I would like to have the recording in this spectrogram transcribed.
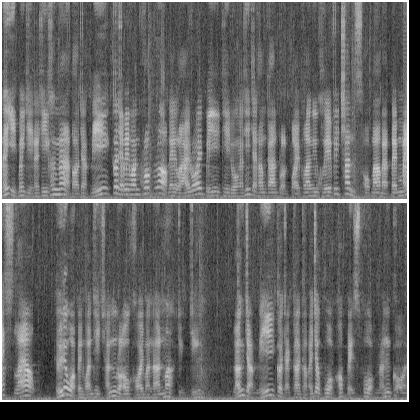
ในอีกไม่กี่นาทีข้างหน้าต่อจากนี้ก็จะเป็นวันครบรอบในหลายร้อยปี ที่ดวงอาทิตย์จะทำการปลดปล่อยพลังนิวเคลียร์ฟิชชั่นออกมาแบบเต็มแม็กซ์แล้ว ถือได้ว่าเป็นวันที่ฉันรอคอยมานานมากจริงๆ หลังจากนี้ก็จัดการกับไอ้เจ้าพวกฮอปเปสพวกนั้นก่อน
